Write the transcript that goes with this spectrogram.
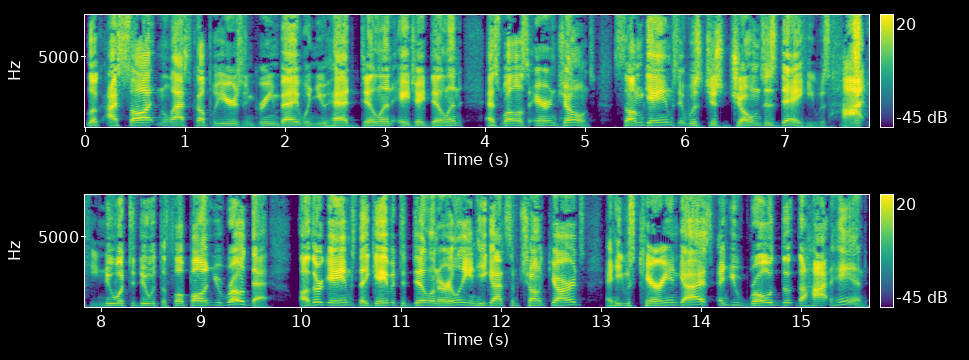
Look i saw it in the last couple years in green bay when you had dillon aj dillon as well as aaron jones. Some games it was just jones's day. He was hot. He knew what to do with the football and you rode that Other games, they gave it to Dillon early and he got some chunk yards and he was carrying guys and you rode the, the hot hand.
